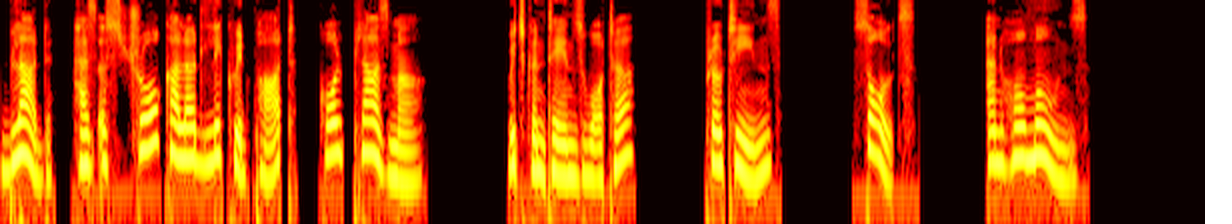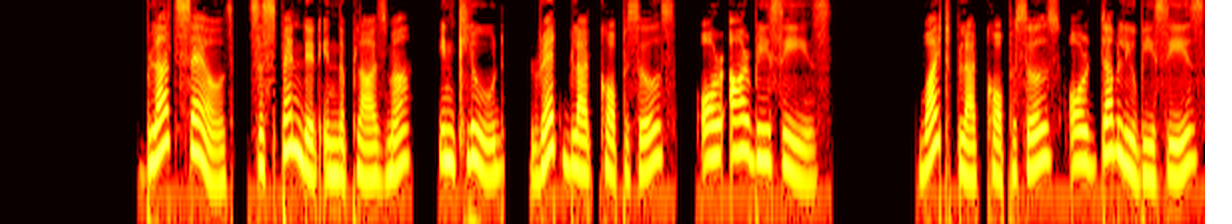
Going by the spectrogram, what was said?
Blood has a straw-colored liquid part called plasma, which contains water, proteins, salts, and hormones. Blood cells suspended in the plasma include red blood corpuscles or RBCs, white blood corpuscles or WBCs,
